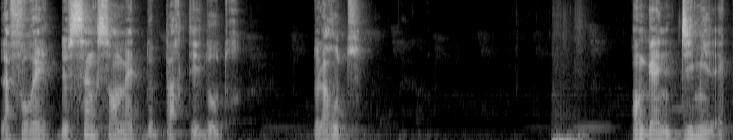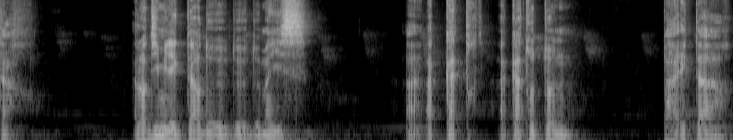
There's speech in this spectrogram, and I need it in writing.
la forêt de 500 mètres de part et d'autre de la route, on gagne 10 000 hectares. Alors 10 000 hectares de, maïs, à, à, 4, à 4 tonnes par hectare,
